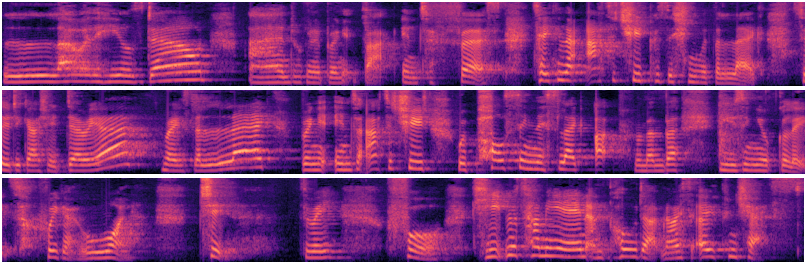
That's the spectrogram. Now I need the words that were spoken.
lower the heels down, and we're going to bring it back into first. Taking that attitude position with the leg. So dégagé derrière, raise the leg, bring it into attitude. We're pulsing this leg up, remember, using your glutes. We go one, two, three, four. Keep your tummy in and pulled up, nice open chest.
